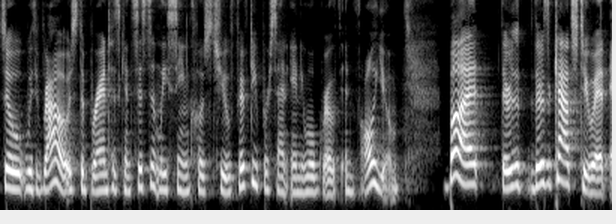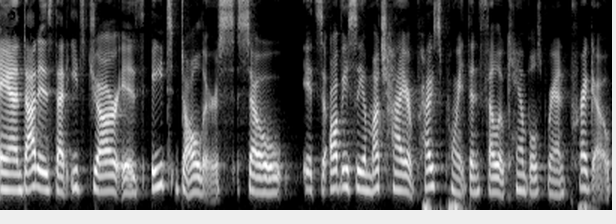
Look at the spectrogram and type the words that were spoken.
So, with Rao's, the brand has consistently seen close to 50% annual growth in volume. But there's a, there's a catch to it, and that is that each jar is eight dollars. So it's obviously a much higher price point than fellow Campbell's brand Prego.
